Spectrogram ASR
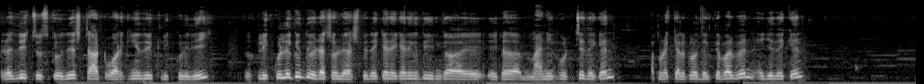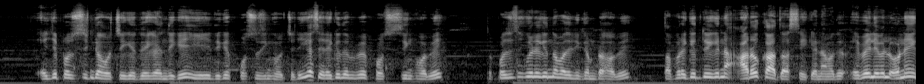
এটা যদি চুজ করে দিই স্টার্ট ওয়ার্কিংয়ে যদি ক্লিক করে দিই, তো ক্লিক করলে কিন্তু এটা চলে আসবে। দেখেন, এখানে কিন্তু ইনকাম এটা মাইনিং হচ্ছে। দেখেন, আপনারা ক্যালকুলেট দেখতে পারবেন। এই যে দেখেন এই যে প্রসেসিংটা হচ্ছে কিন্তু এখান থেকে এই দিকে প্রসেসিং হচ্ছে, ঠিক আছে? এটা কিন্তু এভাবে প্রসেসিং হবে। তো প্রসেসিং হলে কিন্তু আমাদের ইনকামটা হবে। তারপরে কিন্তু এখানে আরও কাজ আছে, এখানে আমাদের অ্যাভেলেবেল অনেক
